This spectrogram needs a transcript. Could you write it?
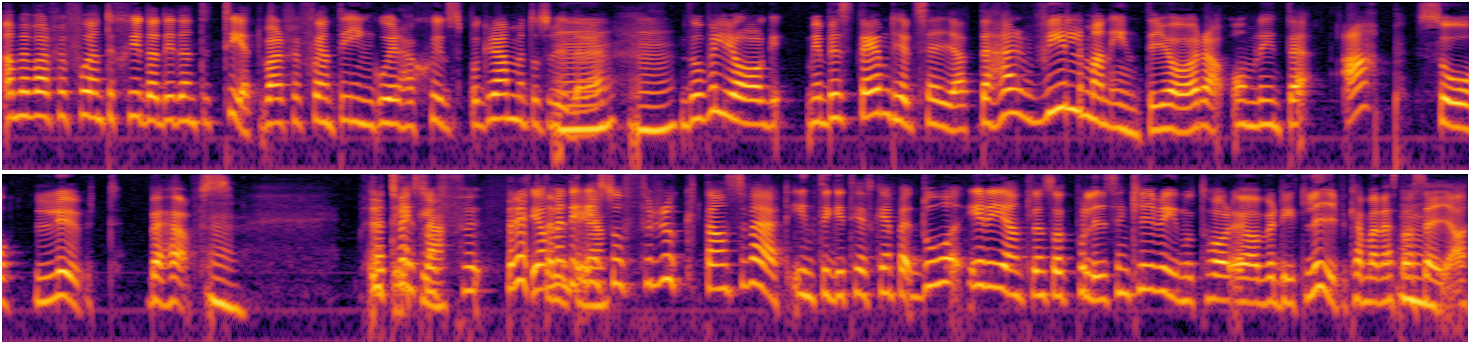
ja men varför får jag inte skyddad identitet? Varför får jag inte ingå i det här skyddsprogrammet och så vidare? Mm, mm. Då vill jag med bestämdhet säga att det här vill man inte göra om det inte absolut behövs. Mm. Utveckla. För, Berätta ja, men Det är så fruktansvärt integritetskränkande. Då är det egentligen så att polisen kliver in och tar över ditt liv, kan man nästan mm. säga.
